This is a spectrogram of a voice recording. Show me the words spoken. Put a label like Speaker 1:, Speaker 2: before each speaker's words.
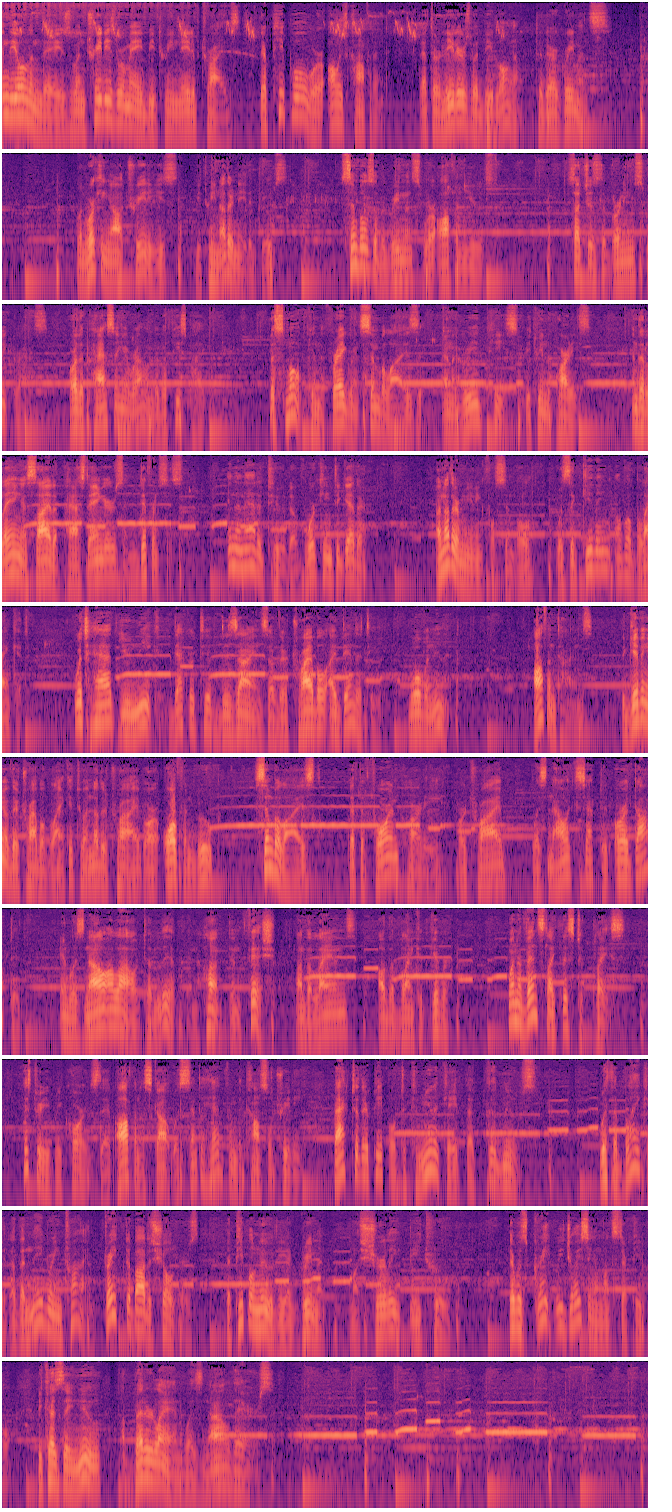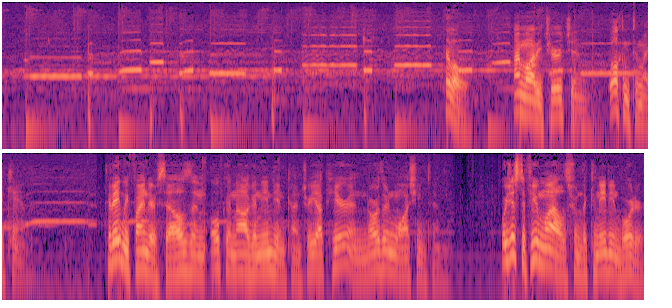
Speaker 1: In the olden days, when treaties were made between native tribes, their people were always confident that their leaders would be loyal to their agreements. When working out treaties between other native groups, symbols of agreements were often used, such as the burning of sweetgrass or the passing around of a peace pipe. The smoke and the fragrance symbolize an agreed peace between the parties and the laying aside of past angers and differences in an attitude of working together. Another meaningful symbol was the giving of a blanket, which had unique decorative designs of their tribal identity woven in it. Oftentimes, the giving of their tribal blanket to another tribe or orphan group symbolized that the foreign party or tribe was now accepted or adopted and was now allowed to live and hunt and fish on the lands of the blanket giver. When events like this took place, history records that often a scout was sent ahead from the council treaty back to their people to communicate the good news. With the blanket of the neighboring tribe draped about his shoulders, the people knew the agreement must surely be true. There was great rejoicing amongst their people because they knew a better land was now theirs.
Speaker 2: Hello, I'm Monty Church and welcome to my camp. Today we find ourselves in Okanagan Indian Country up here in northern Washington. We're just a few miles from the Canadian border.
